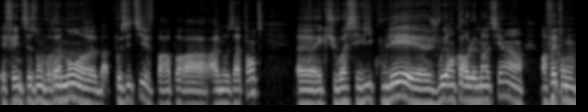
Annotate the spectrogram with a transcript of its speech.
et fait une saison vraiment bah, positive par rapport à, à nos attentes. Euh, et que tu vois Séville couler, euh, jouer encore le maintien, en fait, on,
